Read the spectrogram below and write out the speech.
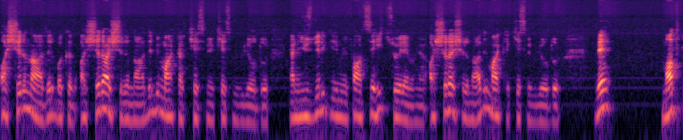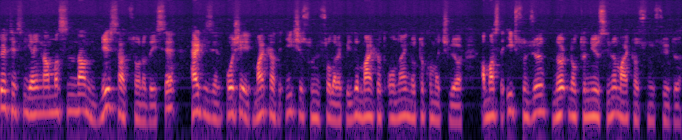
aşırı nadir, bakın aşırı aşırı nadir bir Minecraft kesimi kesimi biliyordu. Yani yüzdelik dilimi falan size hiç söylemiyorum. Yani aşırı aşırı nadir Minecraft kesimi biliyordu. Ve multiplayer yayınlanmasından bir saat sonra da ise herkesin o şey Minecraft'ın ilk şey sunucusu olarak bildiği minecraftonline.com açılıyor. Ama aslında ilk sunucu nerd.news isimli Minecraft sunucusuydu.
